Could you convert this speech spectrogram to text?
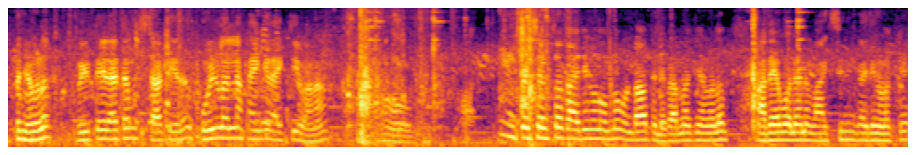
ഇപ്പം ഞങ്ങൾ റീറ്റെയിൽ ആയിട്ടും സ്റ്റാർട്ട് ചെയ്ത് കോഴികളെല്ലാം ഭയങ്കര ആക്റ്റീവാണ് ഇൻഫെക്ഷൻസോ കാര്യങ്ങളോ ഒന്നും ഉണ്ടാകത്തില്ല. കാരണം ഞങ്ങൾ അതേപോലെ തന്നെ വാക്സിനും കാര്യങ്ങളൊക്കെ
